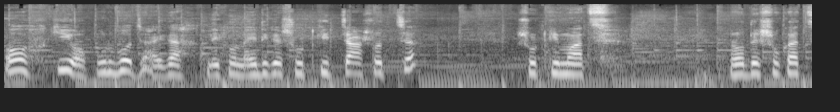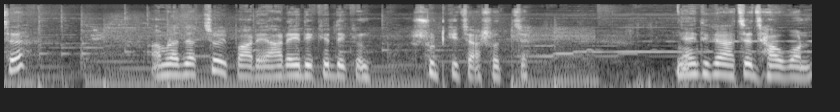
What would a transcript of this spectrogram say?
ও কি অপূর্ব জায়গা। দেখুন, এইদিকে শুটকির চাষ হচ্ছে। শুটকি মাছ রোদে শুকাচ্ছে। আমরা যাচ্ছি ওই পারে আর এইদিকে দেখুন, শুটকি চাষ হচ্ছে। এইদিকে আছে ঝাউবন।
